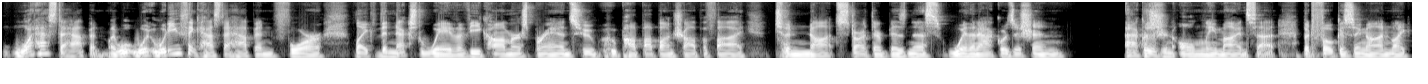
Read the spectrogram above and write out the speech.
what has to happen? Like, w- what do you think has to happen for like the next wave of e-commerce brands who who pop up on Shopify to not start their business with an acquisition acquisition only mindset, but focusing on like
